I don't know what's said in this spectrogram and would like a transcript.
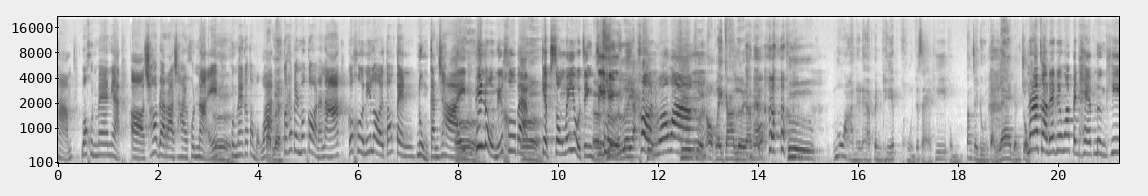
ถามว่าคุณแม่เนี่ยเออชอบดาราชายคนไหน เออคุณแม่ก็ตอบบอกว่า ตอบเลยก็ถ้าเป็นเมื่อก่อนนะนะ ก็คือนี่เลยต้องเป็นหนุ่มกัญชัยเออพี่หนุ่มนี่คือแบบเออ เก็บทรงไม่อยู่จเอริองเขินเลยอะเขินว่าวัง คือเขินออกรายการเลยอะเพราะ คือ เมื่อวานเนี่ยนะครับเป็นเทปโหนกระแสที่ผมตั้งใจดูตั้งแต่แรกยันจบน่าจะเรียกได้ว่าเป็นเทปหนึ่งที่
